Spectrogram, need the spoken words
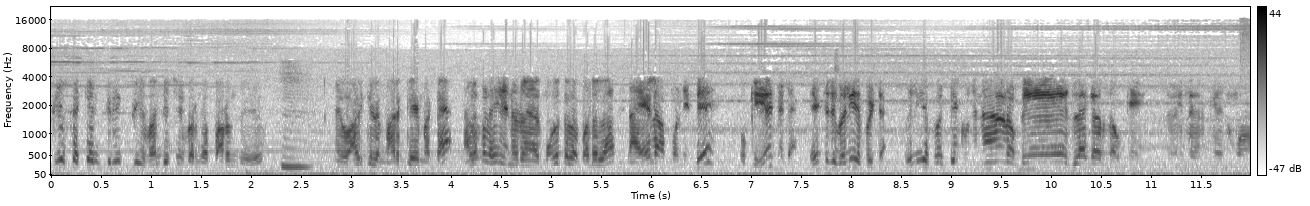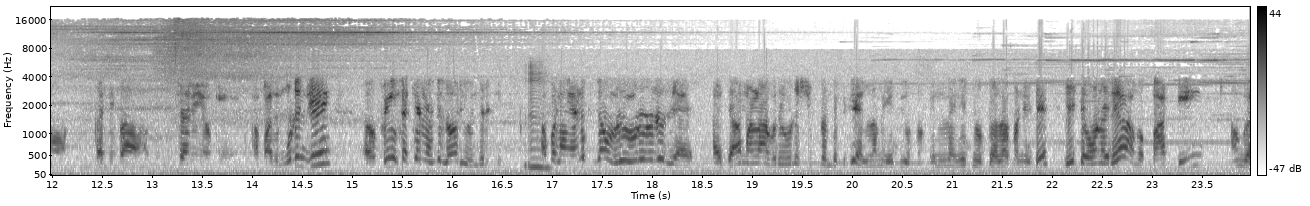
ஃபியூ செகண்ட் திருப்பி வந்துச்சு பாருங்க பறந்து. வாழ்க்கையில மறக்கவே மாட்டேன். நல்லபடியா என்னோட முகத்துல படல. நான் ஏலா பண்ணிட்டு ஓகே ஏஞ்சிட்டேன் ஏஞ்சிட்டு வெளியே போயிட்டேன். வெளியே போயிட்டு கொஞ்ச நேரம் அப்படியே ரிலாக்ஸா இருந்தேன். ஓகே வீட்டுல இருக்கு என்னமோ. கண்டிப்பா. சரி ஓகே அப்ப அது முடிஞ்சு ஃபியூ செகண்ட் வந்து லோரி வந்துருச்சு. அப்ப நாங்க என்ன செஞ்சோம்? ஒரு ஒரு ஒரு ஜாமான்லாம் ஒரு ஒரு ஷிப் பண்ணிட்டு எல்லாமே ஏத்தி விட்டோம். எல்லாம் ஏத்தி விட்டு எல்லாம் பண்ணிட்டு வீட்டு ஓனரு அவங்க பாட்டி அவங்க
